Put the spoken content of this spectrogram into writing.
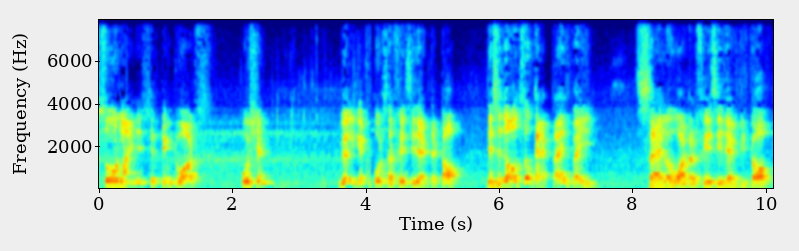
shore line is shifting towards ocean, we will get coarser facies at the top. This is also characterized by shallow water facies at the top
